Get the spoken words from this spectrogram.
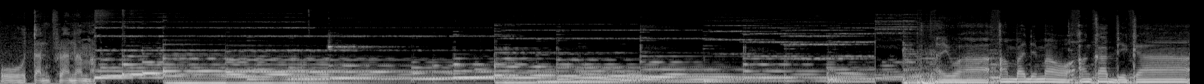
o tan filanan ma ayiwa an badenmaw an ka bi ka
